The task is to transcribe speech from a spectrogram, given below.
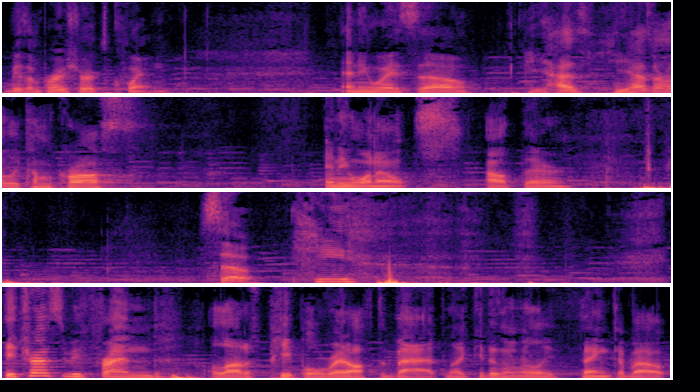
because I'm pretty sure it's Quinn. Anyway, so he has he hasn't really come across anyone else out there so he he tries to befriend a lot of people right off the bat. Like he doesn't really think about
